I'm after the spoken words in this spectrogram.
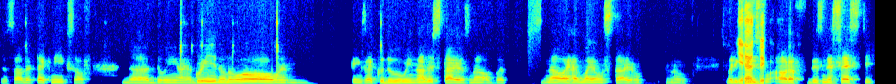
these other techniques of uh, doing a grid on the wall and things I could do in other styles now. But now I have my own style, you know. But it Yeah, came out of this necessity.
